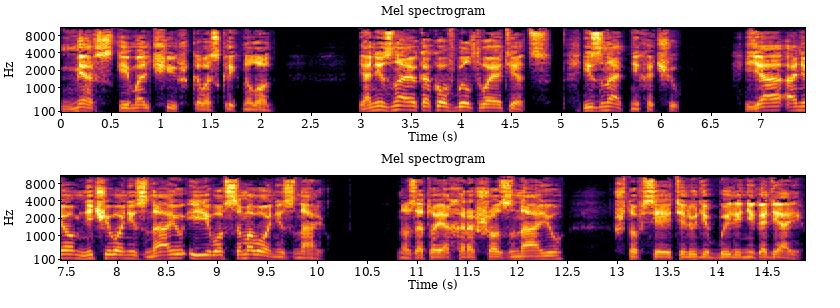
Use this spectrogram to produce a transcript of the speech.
Мерзкий мальчишка!» — воскликнул он. «Я не знаю, каков был твой отец, и знать не хочу. Я о нем ничего не знаю и его самого не знаю. Но зато я хорошо знаю, что все эти люди были негодяи,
